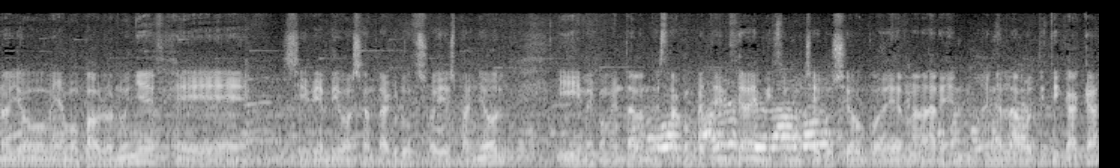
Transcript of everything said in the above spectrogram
Bueno, yo me llamo Pablo Núñez, eh, si bien vivo en Santa Cruz soy español y me comentaron de esta competencia y me hizo mucha ilusión poder nadar en, en, el lago Titicaca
